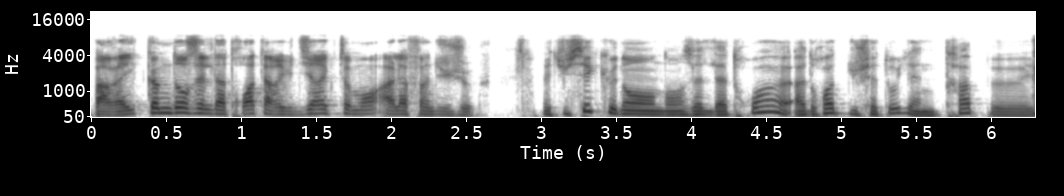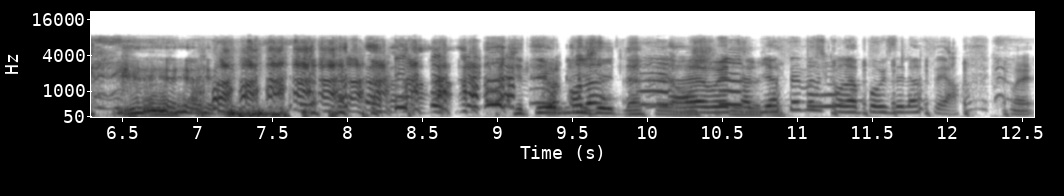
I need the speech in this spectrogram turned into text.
Pareil, comme dans Zelda 3, t'arrives directement à la fin du jeu. Mais tu sais que dans, dans Zelda 3, à droite du château, il y a une trappe. euh, et puis- J'étais obligé de la faire. Ah ouais, t'as bien fait parce qu'on a pas osé la faire. Ouais.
